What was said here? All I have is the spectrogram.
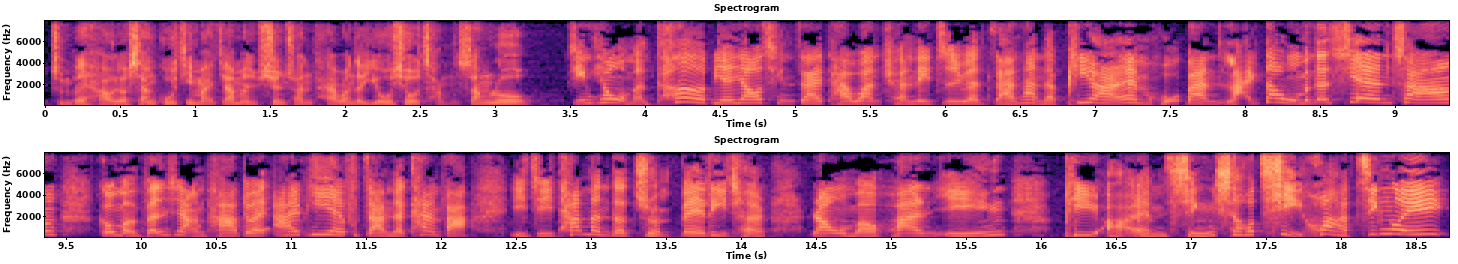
准备好要向国际买家们宣传台湾的优秀厂商喽。今天我们特别邀请在台湾全力支援展览的 PRM 伙伴来到我们的现场，跟我们分享他对 IPF 展的看法以及他们的准备历程。让我们欢迎 PRM 行销企划经理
